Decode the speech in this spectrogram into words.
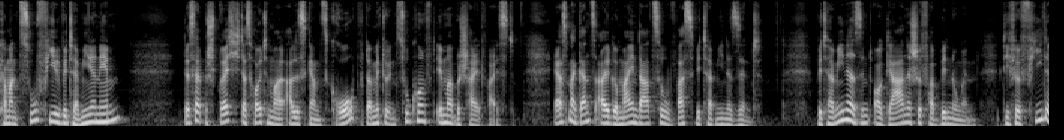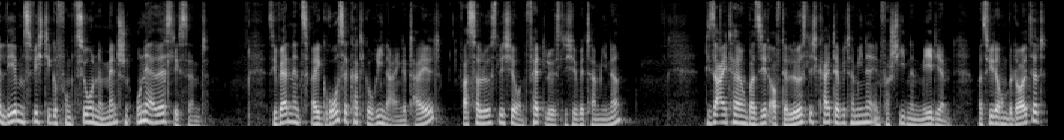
Kann man zu viel Vitamine nehmen? Deshalb bespreche ich das heute mal alles ganz grob, damit du in Zukunft immer Bescheid weißt. Erstmal ganz allgemein dazu, was Vitamine sind. Vitamine sind organische Verbindungen, die für viele lebenswichtige Funktionen im Menschen unerlässlich sind. Sie werden in zwei große Kategorien eingeteilt, wasserlösliche und fettlösliche Vitamine. Diese Einteilung basiert auf der Löslichkeit der Vitamine in verschiedenen Medien, was wiederum bedeutet,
